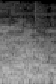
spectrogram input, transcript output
है।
